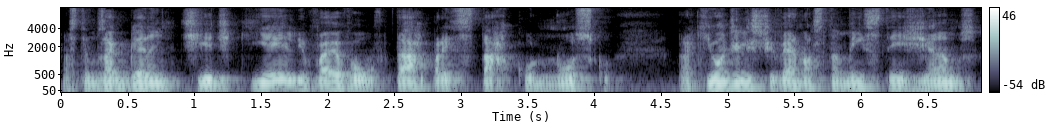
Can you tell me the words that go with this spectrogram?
nós temos a garantia de que ele vai voltar para estar conosco, para que onde ele estiver nós também estejamos.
